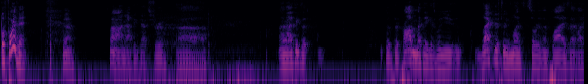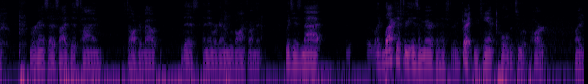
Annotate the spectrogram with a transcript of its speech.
before then Yeah. Well, I mean, I think that's true. Uh, I mean, I think that the, the problem, I think, is when you Black History Month sort of implies that like we're going to set aside this time to talk about this, and then we're going to move on from it, which is not like Black history is American history. Right. You can't pull the two apart. Like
